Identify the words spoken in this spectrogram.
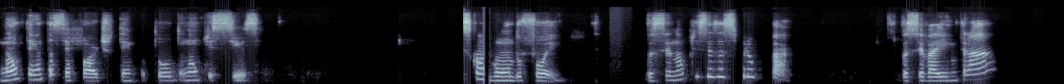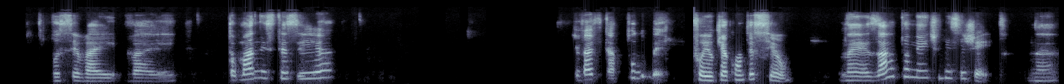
não tenta ser forte o tempo todo, não precisa. O segundo foi, você não precisa se preocupar. Você vai entrar, você vai, vai tomar anestesia e vai ficar tudo bem. Foi o que aconteceu, né? Exatamente desse jeito, né?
